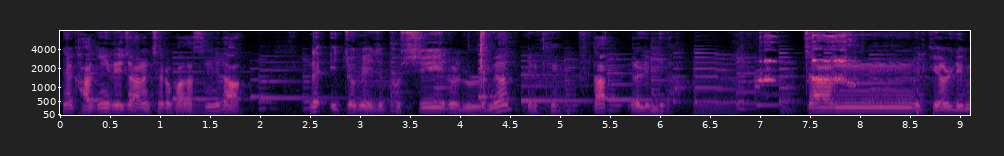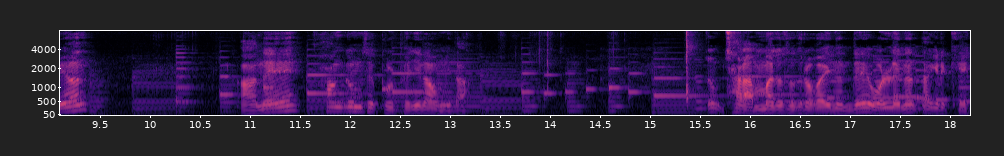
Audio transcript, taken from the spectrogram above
그냥 각인이 되지 않은 채로 받았습니다. 네, 이쪽에 이제 푸시를 누르면 이렇게 딱 열립니다. 짠! 이렇게 열리면 안에 황금색 볼펜이 나옵니다. 좀 잘 안 맞아서 들어가 있는데 원래는 딱 이렇게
